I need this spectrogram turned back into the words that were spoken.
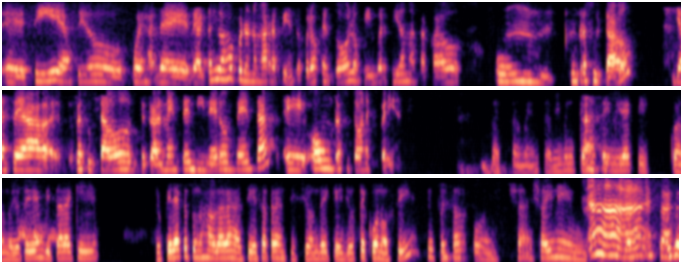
eh, sí, ha sido pues de, de altos y bajos, pero no me arrepiento. Creo que en todo lo que he invertido me ha sacado un, un resultado, ya sea resultado realmente en dinero en ventas eh, o un resultado en experiencia. Exactamente, a mí me encanta y mira que cuando yo te iba a invitar aquí, yo quería que tú nos hablaras así, esa transición de que yo te conocí, que tú estabas con Shining, Ajá, exacto.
